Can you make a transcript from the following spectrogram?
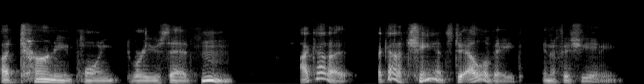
a turning point where you said, hmm, I got a I got a chance to elevate in officiating?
